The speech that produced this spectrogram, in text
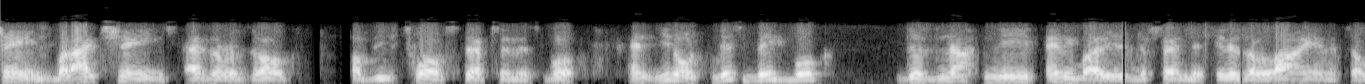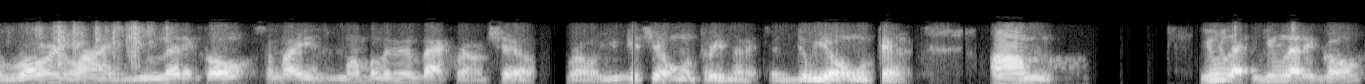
change, but I changed as a result of these 12 steps in this book. And you know, this big book does not need anybody to defend it. It is a lion. It's a roaring lion. You let it go. Somebody's mumbling in the background. Chill, bro. You get your own three minutes and do your own thing. Um, you let you let it go,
